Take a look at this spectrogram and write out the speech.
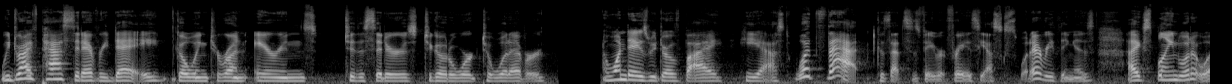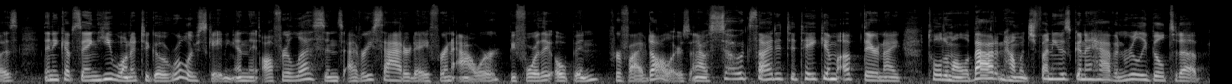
We drive past it every day, going to run errands, to the sitters, to go to work, to whatever. And one day as we drove by, he asked, What's that? Because that's his favorite phrase. He asks what everything is. I explained what it was. Then he kept saying he wanted to go roller skating, and they offer lessons every Saturday for an hour before they open for $5. And I was so excited to take him up there, and I told him all about it and how much fun he was going to have and really built it up.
